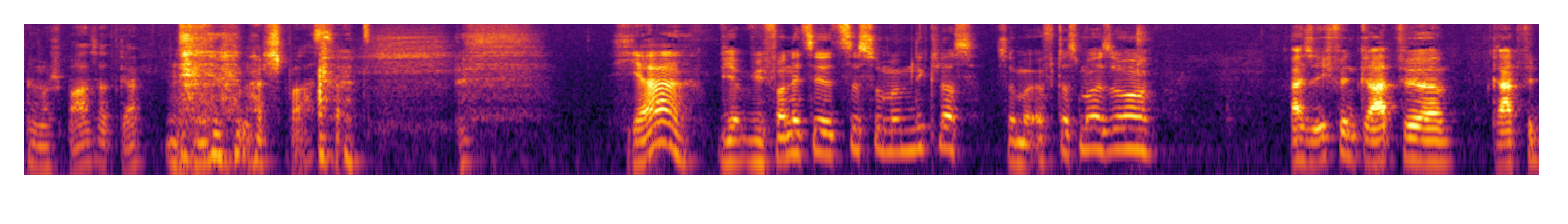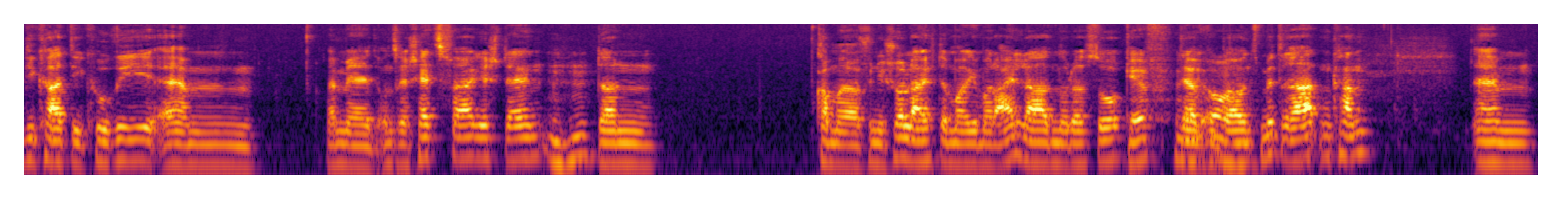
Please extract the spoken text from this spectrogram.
Wenn man Spaß hat, gell? Mal Spaß hat. Ja, Wie, wie fandet ihr jetzt das so mit dem Niklas? Sollen wir öfters mal so? Also ich finde gerade für gerade für die Kategorie, ähm, wenn wir unsere Schätzfrage stellen, Mhm. dann kann man, finde ich, schon leichter mal jemand einladen oder so, Gev, der bei uns mitraten kann. Ähm,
